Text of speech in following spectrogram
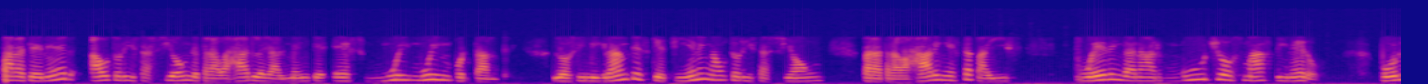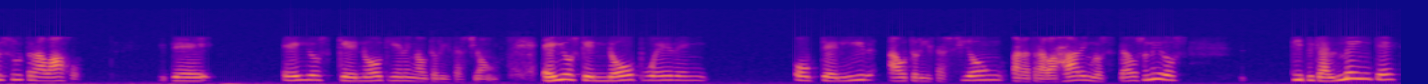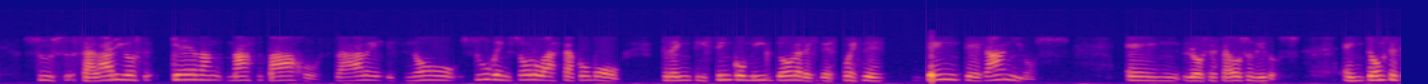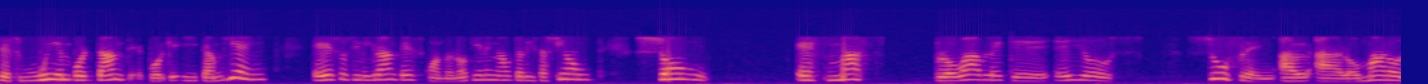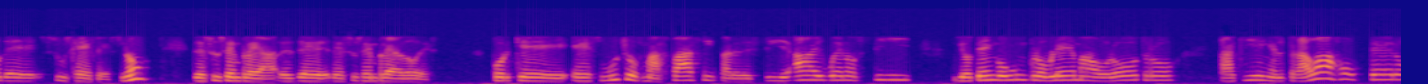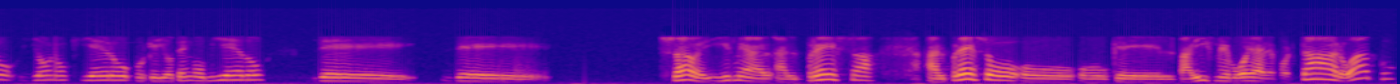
Para tener autorización de trabajar legalmente es muy, muy importante. Los inmigrantes que tienen autorización para trabajar en este país pueden ganar muchos más dinero por su trabajo de ellos que no tienen autorización, ellos que no pueden obtener autorización para trabajar en los Estados Unidos, típicamente sus salarios quedan más bajos, sale, no suben solo hasta como 35 mil dólares después de 20 años en los Estados Unidos. Entonces es muy importante porque y también esos inmigrantes cuando no tienen autorización son es más probable que ellos sufren al, a lo mano de sus jefes, ¿no? De sus empleados, de, de sus empleadores, porque es mucho más fácil para decir, ay, bueno, sí, yo tengo un problema o lo otro, aquí en el trabajo, pero yo no quiero porque yo tengo miedo de, de ¿sabes? Irme al, presa, al preso o, o que el país me voy a deportar o algo.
